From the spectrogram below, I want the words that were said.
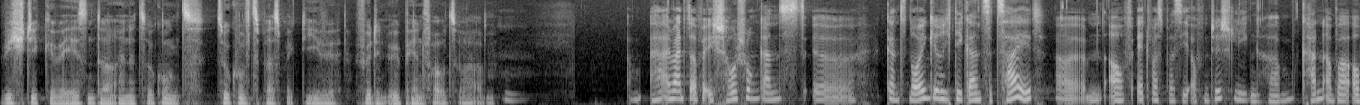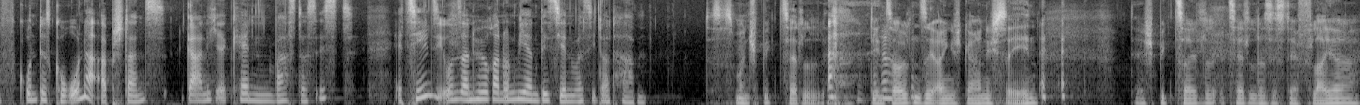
wichtig gewesen, da eine Zukunfts Zukunftsperspektive für den ÖPNV zu haben. Herr Almansdorfer, ich schaue schon ganz äh, ganz neugierig die ganze Zeit ähm, auf etwas, was Sie auf dem Tisch liegen haben, kann aber aufgrund des Corona-Abstands gar nicht erkennen, was das ist. Erzählen Sie unseren Hörern und mir ein bisschen, was Sie dort haben. Das ist mein Spickzettel. Den sollten Sie eigentlich gar nicht sehen. Der Spickzettel, das ist der Flyer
